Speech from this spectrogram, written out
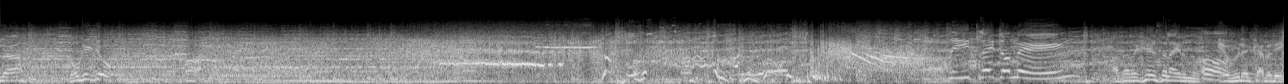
ഉജ്ജുല നോക്കിക്കോ ആ. സ്ട്രീറ്റ് ലൈറ്റ് ഒന്നേ അത് റിഹേഴ്സൽ ആയിരുന്നു. എവിടെ കരടി?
